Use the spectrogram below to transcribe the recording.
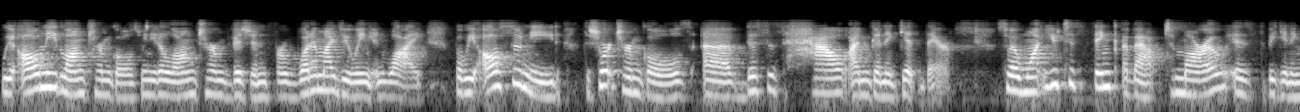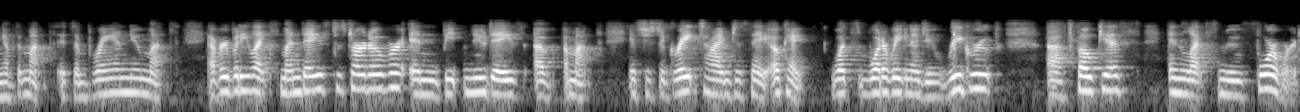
We all need long-term goals. We need a long-term vision for what am I doing and why. But we also need the short-term goals of this is how I'm going to get there. So I want you to think about tomorrow is the beginning of the month. It's a brand new month. Everybody likes Mondays to start over and be new days of a month. It's just a great time to say, okay, what's what are we going to do? Regroup, uh, focus, and let's move forward.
